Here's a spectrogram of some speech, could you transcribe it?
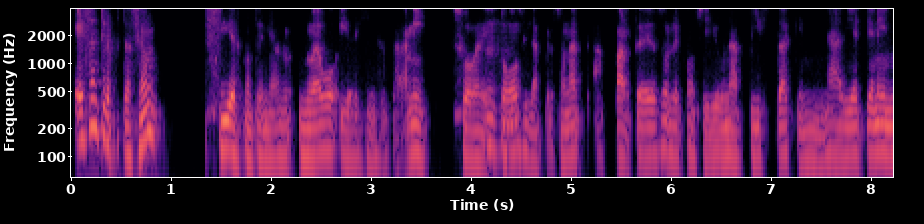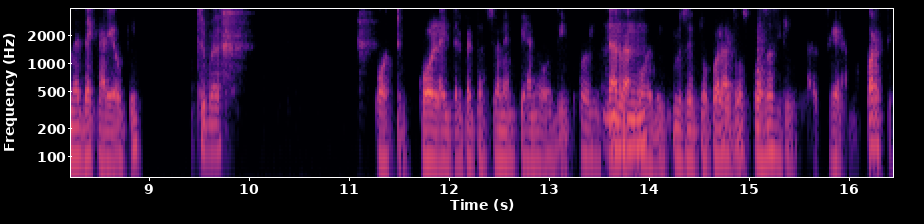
esa interpretación sí es contenido nuevo y original para mí, sobre todo si la persona, aparte de eso, le consiguió una pista que nadie tiene y no es de karaoke. Sí, pues. O tocó la interpretación en piano o, guitarra, o incluso tocó las dos cosas y se grabó aparte.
